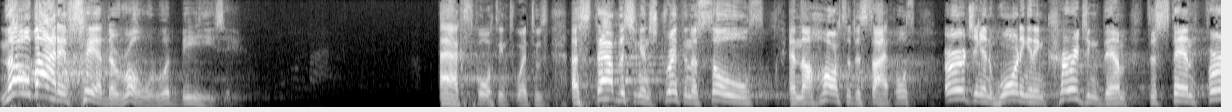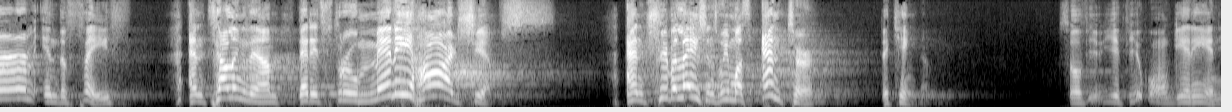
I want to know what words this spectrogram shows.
Nobody said the road would be easy. Acts 14 22. Establishing and strengthening the souls and the hearts of disciples, urging and warning and encouraging them to stand firm in the faith, and telling them that it's through many hardships and tribulations we must enter the kingdom. So if, you, if you're going to get in,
